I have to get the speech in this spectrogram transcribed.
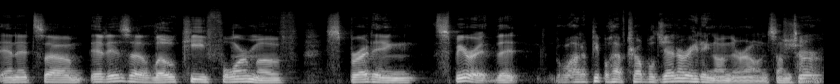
And it's um it is a low key form of spreading spirit that a lot of people have trouble generating on their own sometimes. Sure.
